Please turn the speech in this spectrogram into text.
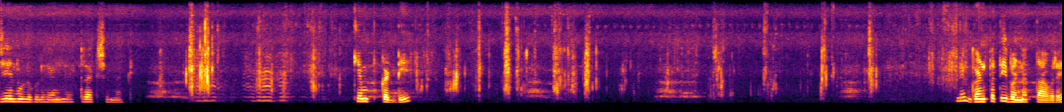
ಜೇನುಹುಳುಗಳು ಹೆಂಗೆ ಅಟ್ರ್ಯಾಕ್ಷನ್ ಆಗಿ ಕೆಂಪು ಕಡ್ಡಿ. ಗಣಪತಿ ಬಣ್ಣದ ತಾವರೆ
